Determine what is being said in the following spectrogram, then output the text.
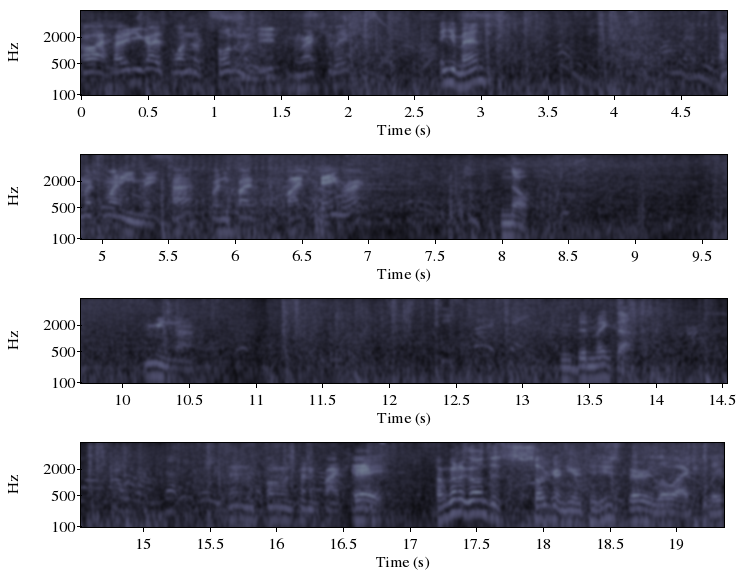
Oh, I heard you guys won the tournament, dude. Congratulations. Thank you, man. How much money you make, huh? 25, 5k, right? No. You mean no? We didn't make that. In the tournament 25k. Okay. I'm gonna go on this Sojourn here because he's very low actually.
